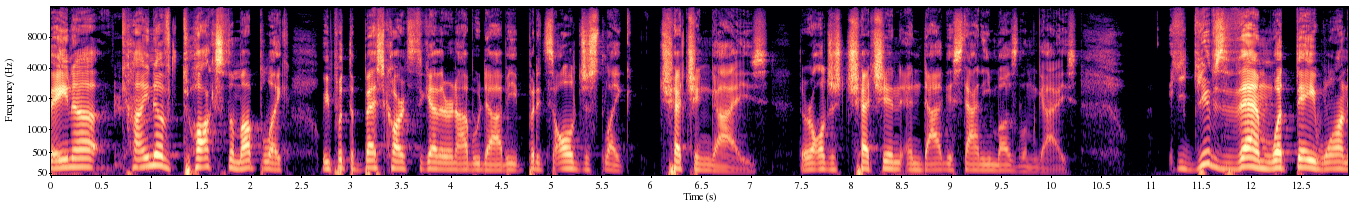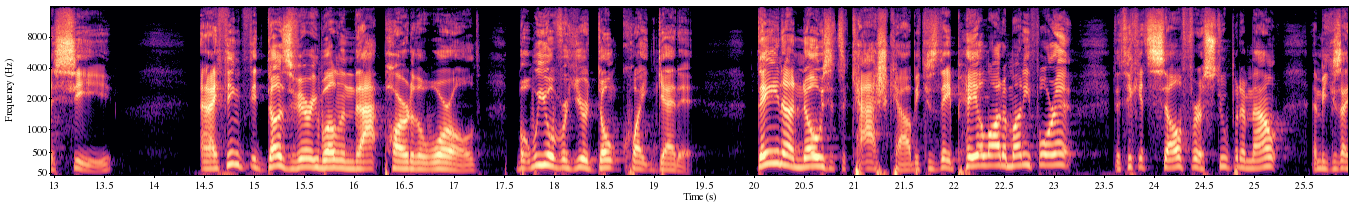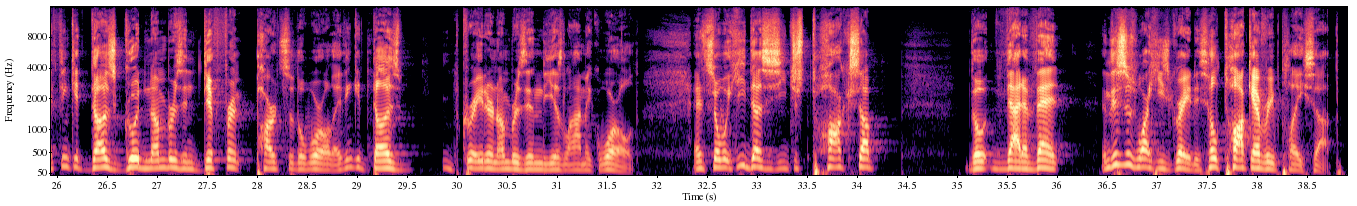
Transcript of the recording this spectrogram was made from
Dana kind of talks them up like we put the best cards together in Abu Dhabi, but it's all just like Chechen guys. They're all just Chechen and Dagestani Muslim guys. He gives them what they want to see. And I think it does very well in that part of the world, but we over here don't quite get it. Dana knows it's a cash cow because they pay a lot of money for it. The tickets sell for a stupid amount. And because I think it does good numbers in different parts of the world. I think it does greater numbers in the Islamic world. And so what he does is he just talks up the, that event. And this is why he's great is he'll talk every place up.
